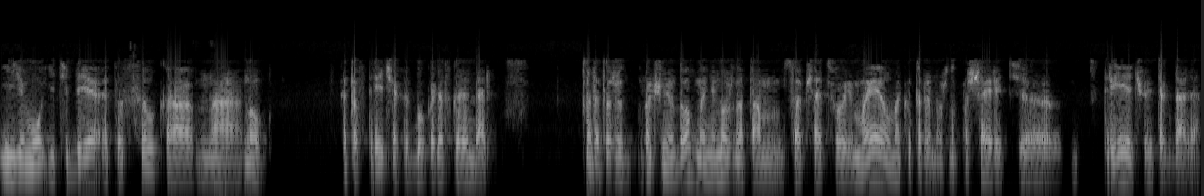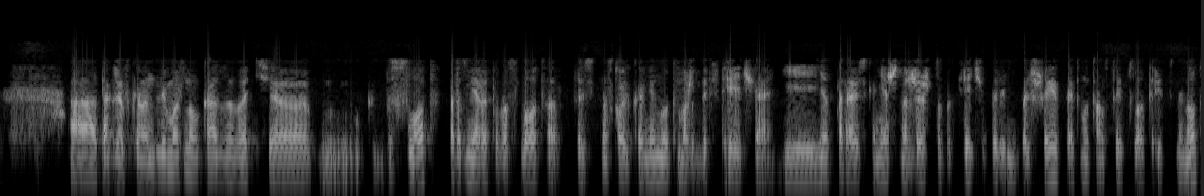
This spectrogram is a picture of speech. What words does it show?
ему, и тебе эта ссылка на, ну, эта встреча как бы упадет в календарь. Это тоже очень удобно, не нужно там сообщать свой email, на который нужно пошерить э, встречу и так далее. А также в Calendly можно указывать э, как бы слот, размер этого слота, то есть на сколько минут может быть встреча. И я стараюсь, конечно же, чтобы встречи были небольшие, поэтому там стоит слот 30 минут.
